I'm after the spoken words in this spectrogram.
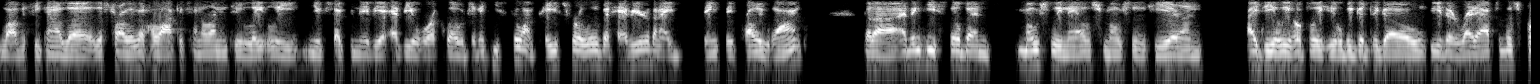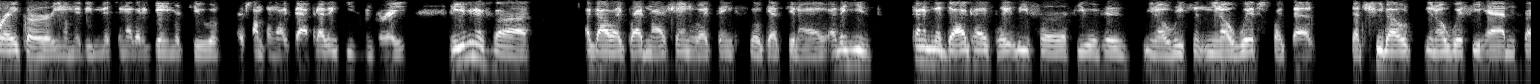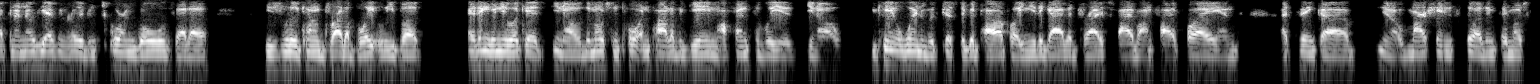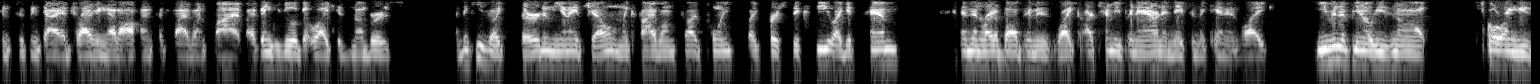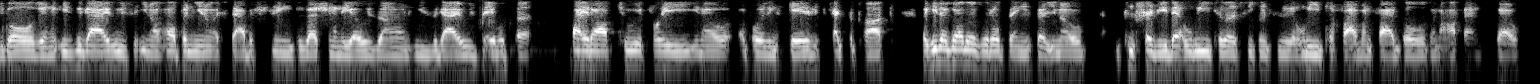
obviously kind of the, the struggles that Halak is kind of run into lately. You expect maybe a heavier workload, which I think he's still on pace for a little bit heavier than I think they probably want. But uh, I think he's still been mostly nails for most of this year, and ideally, hopefully, he'll be good to go either right after this break or you know maybe miss another game or two or something like that. But I think he's been great, and even if uh, a guy like Brad Marchand, who I think still gets, you know, I think he's kind of in the doghouse lately for a few of his, you know, recent, you know, whiffs like that that shootout, you know, whiff he had and stuff. And I know he hasn't really been scoring goals that uh he's really kind of dried up lately. But I think when you look at, you know, the most important part of the game offensively is, you know, you can't win with just a good power play. You need a guy that drives five on five play. And I think uh, you know, Marchand still I think the most consistent guy at driving that offense at five on five. I think if you look at like his numbers I think he's like third in the NHL in like five on five points, like per 60. Like it's him. And then right above him is like Artemi Panarin and Nathan MacKinnon. Like even if, you know, he's not scoring these goals, you know, he's the guy who's, you know, helping, you know, establishing possession in the O zone. He's the guy who's able to fight off two or three, you know, opposing skaters, check the puck. Like he does all those little things that, you know, contribute that lead to those sequences that lead to five on five goals and offense. So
